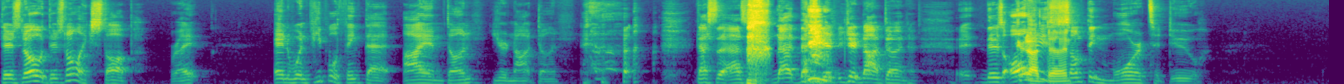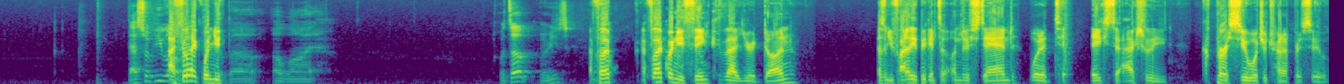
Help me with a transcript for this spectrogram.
There's no there's no like stop, right? And when people think that I am done, you're not done. that's the that's, that, that you're, you're not done. There's always done. something more to do. That's what people. I feel like when think about a lot. What's up? What were you? I feel like I feel like when you think that you're done, as you finally begin to understand what it ta- takes to actually pursue what you're trying to pursue.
